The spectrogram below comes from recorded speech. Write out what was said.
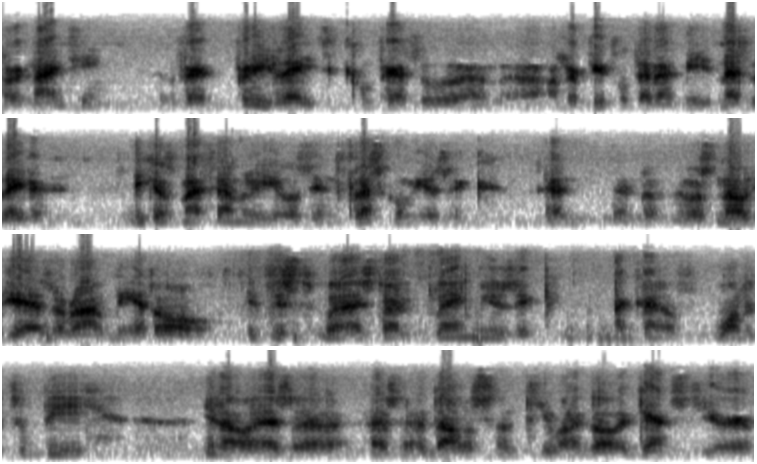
or 19. Very, pretty late compared to uh, other people that I meet, met later. Because my family was in classical music and, and there was no jazz around me at all. It just, when I started playing music, I kind of wanted to be, you know, as a as an adolescent, you want to go against your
